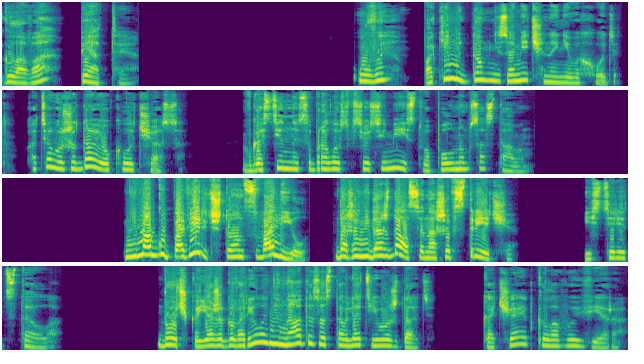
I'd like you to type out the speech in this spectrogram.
Глава пятая Увы, покинуть дом незамеченной не выходит, хотя выжидаю около часа. В гостиной собралось все семейство полным составом. «Не могу поверить, что он свалил! Даже не дождался нашей встречи!» Истерит Стелла. «Дочка, я же говорила, не надо заставлять его ждать!» Качает головой Вера.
